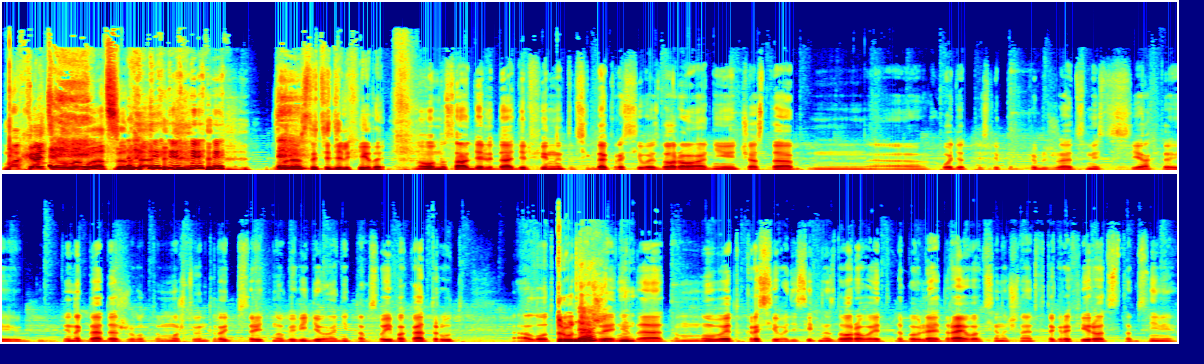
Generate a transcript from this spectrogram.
Махать и улыбаться, да? Здравствуйте, дельфины. Ну, на самом деле, да, дельфины это всегда красиво и здорово. Они часто э, ходят, если приближаются вместе с яхтой. Иногда даже, вот можете в интернете посмотреть много видео, они там свои бока трут, а лодки, Труд движения, да, там, ну, это красиво, действительно здорово, это добавляет драйва, все начинают фотографироваться там с ними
